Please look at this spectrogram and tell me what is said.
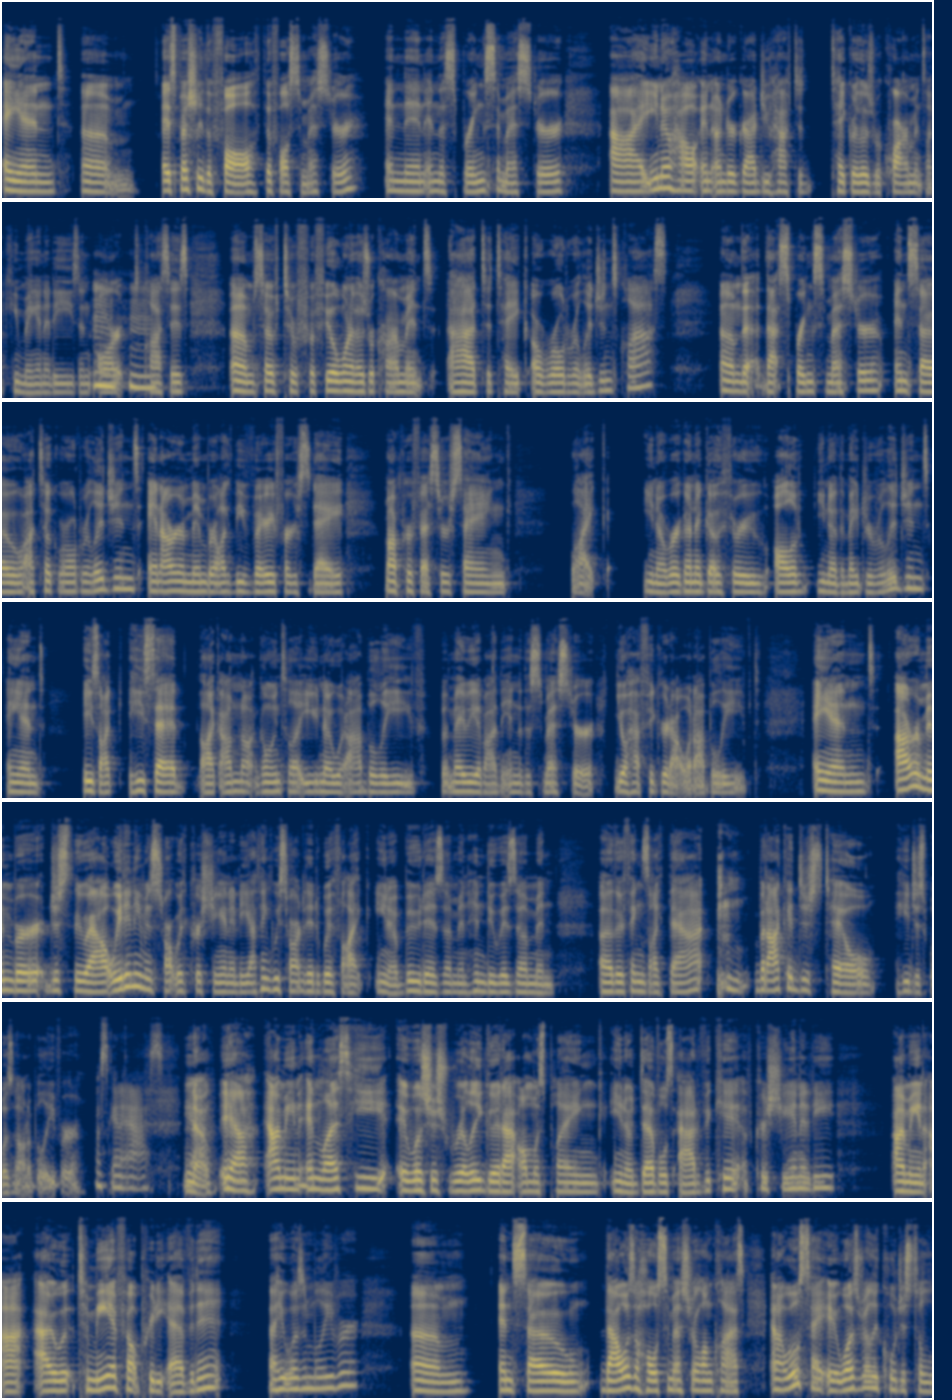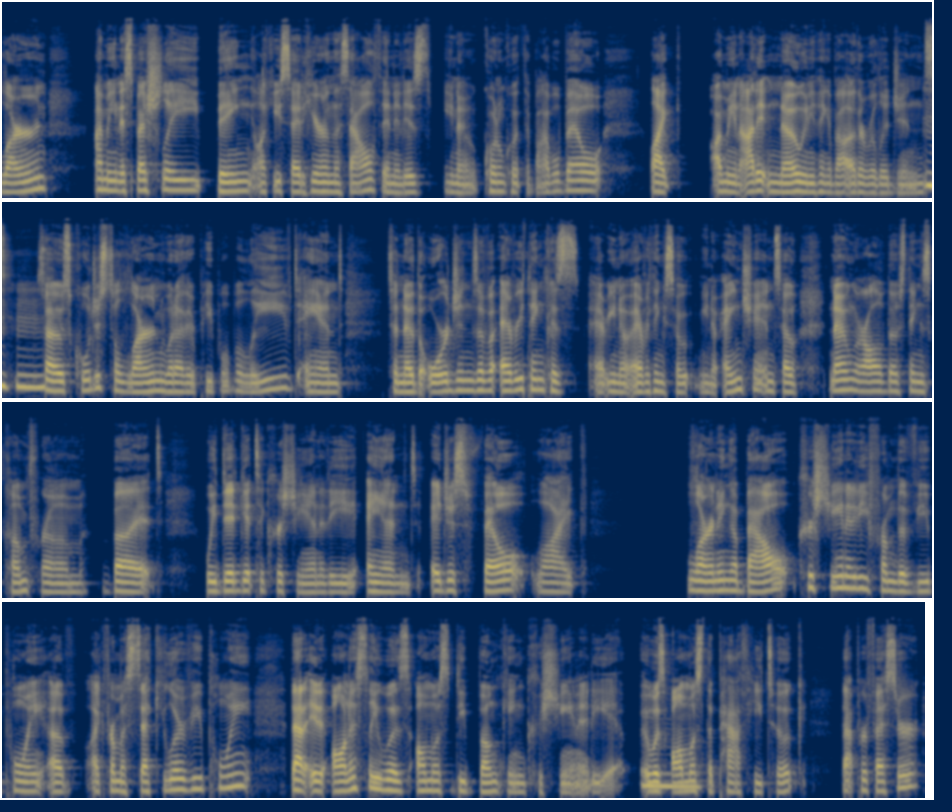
and um, especially the fall, the fall semester, and then in the spring semester, I, you know how in undergrad you have to take those requirements like humanities and art Mhm. classes. Um, so to fulfill one of those requirements, I had to take a world religions class. Um, that that spring semester, and so I took world religions, and I remember like the very first day, my professor saying, like, you know, we're gonna go through all of you know the major religions, and he's like he said like i'm not going to let you know what i believe but maybe by the end of the semester you'll have figured out what i believed and i remember just throughout we didn't even start with christianity i think we started with like you know buddhism and hinduism and other things like that but i could just tell he just was not a believer I was gonna ask. no, yeah. I mean, Mhm. unless he it was just really good at almost playing, you know, devil's advocate of Christianity. I mean, I I to me it felt pretty evident that he wasn't a believer. Um and so that was a whole semester long class. And I will say it was really cool just to learn. I mean, especially being like you said here in the South and it is, you know, quote unquote the Bible Belt. Like, I mean, I didn't know anything about other religions. Mhm. So it was cool just to learn what other people believed and to know the origins of everything because you know everything's so you know ancient and so knowing where all of those things come from but we did get to christianity and it just felt like learning about christianity from the viewpoint of like from a secular viewpoint that it honestly was almost debunking christianity it, it was Mm. almost the path he took that professor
